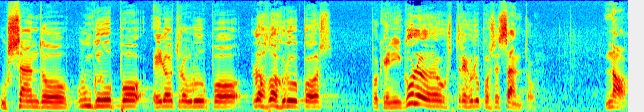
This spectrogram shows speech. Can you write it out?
usando un grupo, el otro grupo, los dos grupos, porque ninguno de los tres grupos es santo. No.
